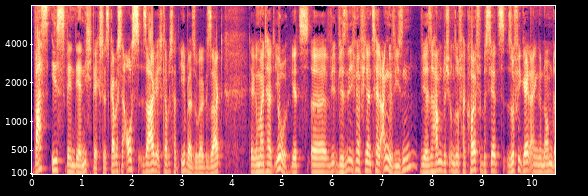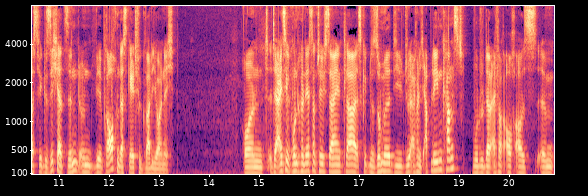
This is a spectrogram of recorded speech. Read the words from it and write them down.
Was ist, wenn der nicht wechselt? Es gab jetzt eine Aussage, ich glaube, es hat Eber sogar gesagt, der gemeint hat, jo, jetzt, äh, wir, wir sind nicht mehr finanziell angewiesen. Wir haben durch unsere Verkäufe bis jetzt so viel Geld eingenommen, dass wir gesichert sind und wir brauchen das Geld für Guardiol nicht. Und der einzige Grund könnte jetzt natürlich sein, klar, es gibt eine Summe, die du einfach nicht ablehnen kannst, wo du dann einfach auch aus, ähm,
